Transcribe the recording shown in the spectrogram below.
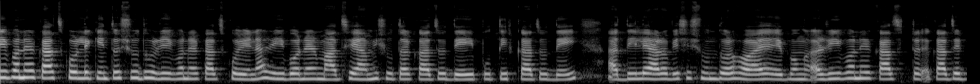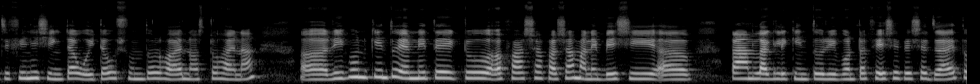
রিবনের কাজ করলে কিন্তু শুধু রিবনের কাজ করি না, রিবনের মাঝে আমি সুতার কাজও দেই, পুতির কাজও দেই। আর দিলে আরও বেশি সুন্দর হয় এবং রিবনের কাজটা, কাজের যে ফিনিশিংটা ওইটাও সুন্দর হয়, নষ্ট হয় না। রিবন কিন্তু এমনিতে একটু ফাঁসা ফাঁসা মানে বেশি টান লাগলে কিন্তু রিবনটা ফেসে ফেসে যায়। তো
